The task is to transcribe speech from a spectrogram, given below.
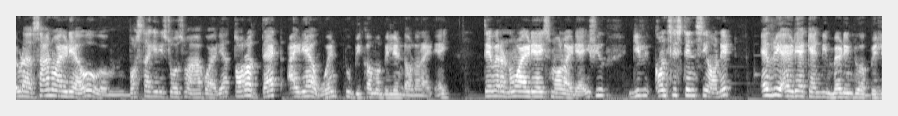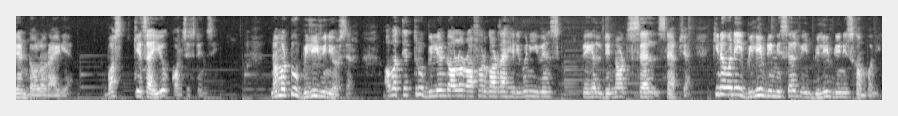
एउटा सानो आइडिया हो बस्दाखेरि सोचमा आएको आइडिया तर that idea went to become a billion dollar idea है? त्यही भएर no idea small idea if you give consistency on it every idea can be made into a billion dollar idea बस के चाहियो? Consistency number two believe in your self अब त्यत्रो बिलियन डलर अफर गर्दाखेरि पनि इभेन्ट्स Spiegel did not sell Snapchat किनभने believe in his self it believe in his company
